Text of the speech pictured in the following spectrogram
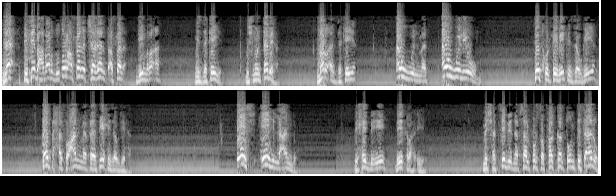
لا تسيبها برضه تقول أصلا اتشغلت أصلا. دي امرأة مش ذكية مش منتبهة. المرأة الذكية أول ما أول يوم تدخل في بيت الزوجية تبحث عن مفاتيح زوجها. إيش إيه اللي عنده؟ بيحب إيه؟ بيكره إيه؟ مش هتسيب لنفسها الفرصة تفكر تقوم تسأله.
